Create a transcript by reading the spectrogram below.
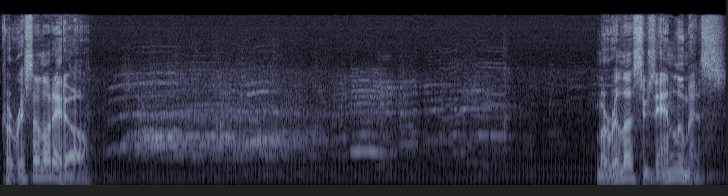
Carissa Loredo. Marilla Suzanne Loomis.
